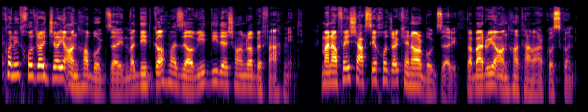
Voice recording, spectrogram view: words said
کنید خود را جای آنها بگذارید و دیدگاه و زاویه دیدشان را بفهمید. منافع شخصی خود را کنار بگذارید و بر روی آنها تمرکز کنید.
